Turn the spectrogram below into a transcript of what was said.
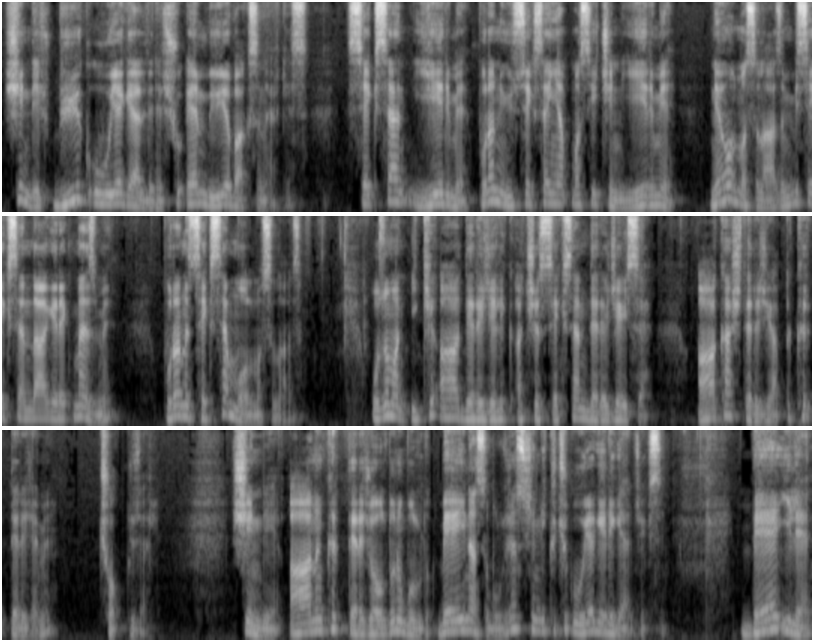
Şimdi büyük U'ya geldiniz. Şu en büyüğe baksın herkes. 80, 20. Buranın 180 yapması için 20. Ne olması lazım? Bir 80 daha gerekmez mi? Buranın 80 mi olması lazım? O zaman 2A derecelik açı 80 derece ise A kaç derece yaptı? 40 derece mi? Çok güzel. Şimdi A'nın 40 derece olduğunu bulduk. B'yi nasıl bulacağız? Şimdi küçük U'ya geri geleceksin. B ile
